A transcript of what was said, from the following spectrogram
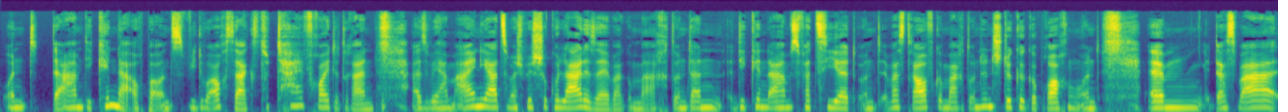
und da haben die Kinder auch bei uns, wie du auch sagst, total Freude dran. Also wir haben ein Jahr zum Beispiel Schokolade selber gemacht und dann die Kinder haben es verziert und was drauf gemacht und in Stücke gebrochen und ähm, das war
